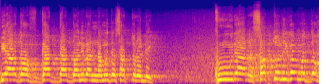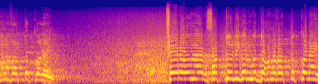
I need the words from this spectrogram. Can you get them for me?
বিয়াদফ গাদ্দার দলিবার নামইদে ছাত্রলীগ। কুরার ছাত্রলীগের মধ্যে কোনো পার্থক্য নাই। ফেরাউনার ছাত্রলীগের মধ্যে কোনো পার্থক্য নাই।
